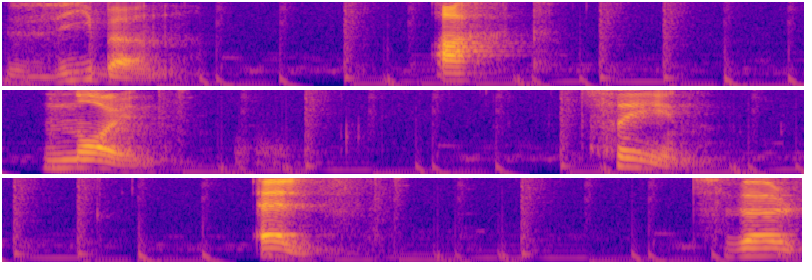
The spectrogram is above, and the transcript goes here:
sieben, acht, neun, zehn, elf, zwölf,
